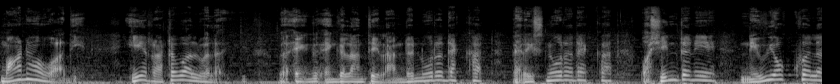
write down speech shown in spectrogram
මානවවාදීන්. ඒ රටවල් වල එංගලන්තේ ලන්ඩ නුවර දැක්කත් පැරිස් නුවර දැක්කත් වශින්ටනයේ නිවයොක්වල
